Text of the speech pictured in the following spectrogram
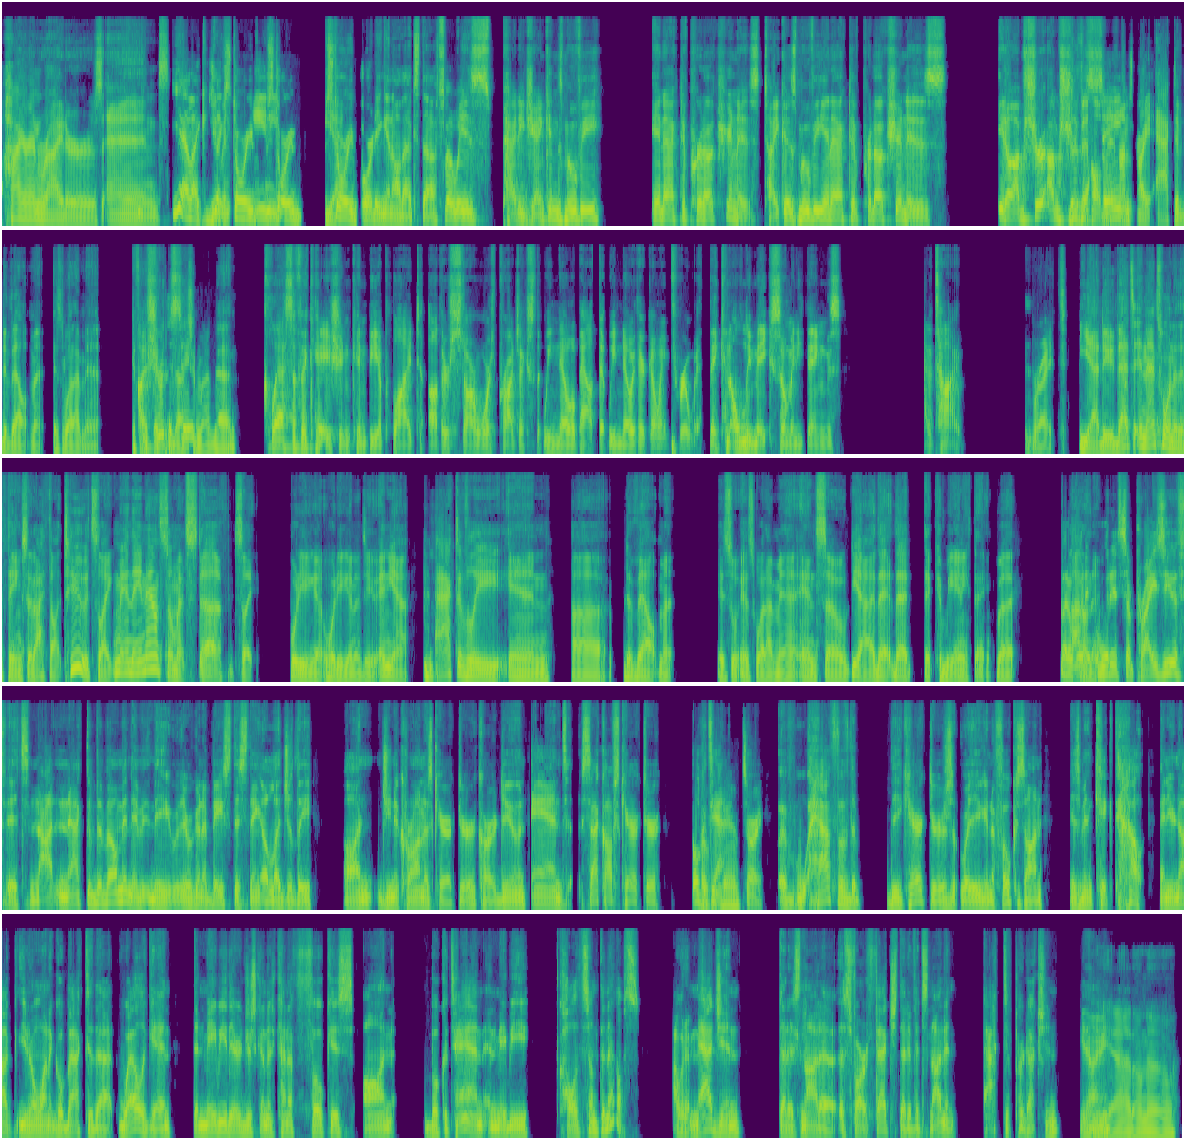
hiring writers and Yeah, like like story any- story Yeah. storyboarding and all that stuff. So is Patty Jenkins' movie in active production? Is Taika's movie in active production? Is you know, I'm sure I'm sure the development. same I'm sorry, active development is what I meant. If i I'm said sure the production, same- my bad. classification can be applied to other Star Wars projects that we know about that we know they're going through with. They can only make so many things at a time. Right. Yeah, dude, that's and that's one of the things that I thought too. It's like, man, they announced so much stuff. It's like, what are you gonna what are you gonna do? And yeah, actively in uh development is is what I meant. And so yeah, that that that could be anything. But But would it, would it surprise you if it's not in active development? They, they were going to base this thing allegedly on Gina Carano's character, Cara Dune, and Sackhoff's character, Bo-Katan. Bo-Katan. Sorry, of half of the the characters where you're going to focus on has been kicked out, and you're not you don't want to go back to that well again. Then maybe they're just going to kind of focus on Bo-Katan and maybe call it something else. I would imagine that it's not a, as far fetched that if it's not in active production, you know what I mean? yeah, I don't know.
